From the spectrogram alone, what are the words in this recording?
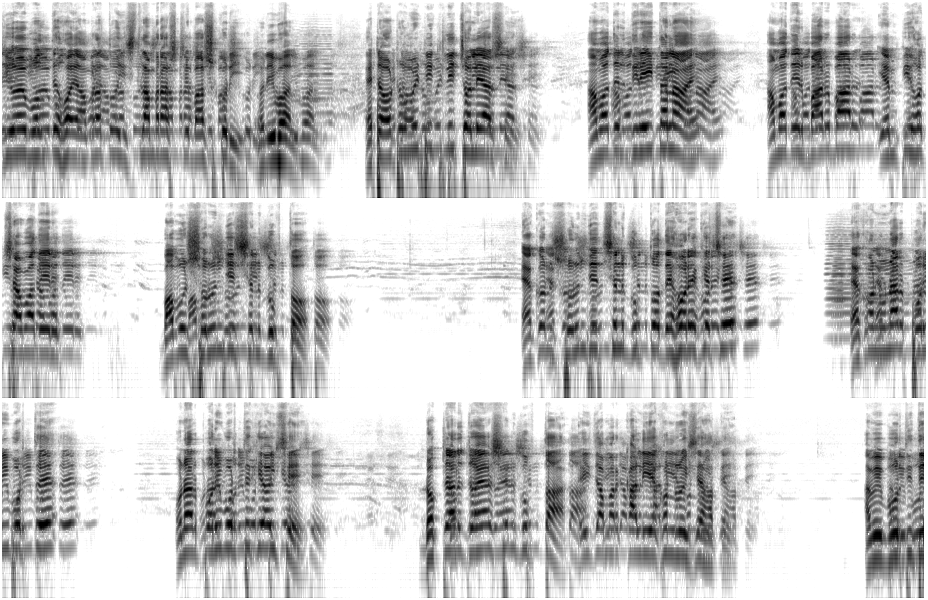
জিও বলতে হয়, আমরা তো ইসলাম রাষ্ট্রে বাস করি। হরি বল, এটা অটোমেটিকলি চলে আসে। আমাদের দিরেইতা নয় আমাদের বারবার এমপি হচ্ছে আমাদের বাবু সরুঞ্জিত সেন গুপ্ত এখন সরুঞ্জিত সেন গুপ্ত দেহ রেখেছে। এখন ওনার পরিবর্তে ওনার পরিবর্তে কি হয়েছে? ডক্টর জয়া সেন গুপ্তা এই যে আমার কালি এখন রয়েছে হাতে। আমি ভর্তিতে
